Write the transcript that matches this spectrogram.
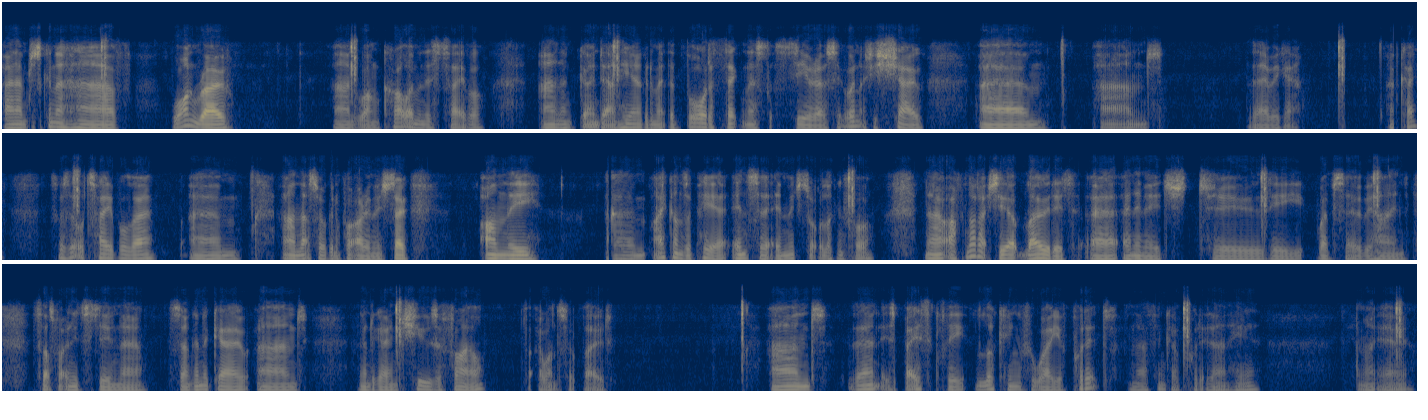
and I'm just going to have one row and one column in this table and I'm going down here I'm going to make the border thickness zero so it won't actually show um, and there we go. Okay, so there's a little table there, um, and that's where we're going to put our image. So on the um, icons up here, insert image is what we're looking for. Now I've not actually uploaded uh, an image to the web server behind, so that's what I need to do now. So I'm going to go and I'm going to go and choose a file that I want to upload. And then it's basically looking for where you've put it. And I think I've put it down here in my area.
